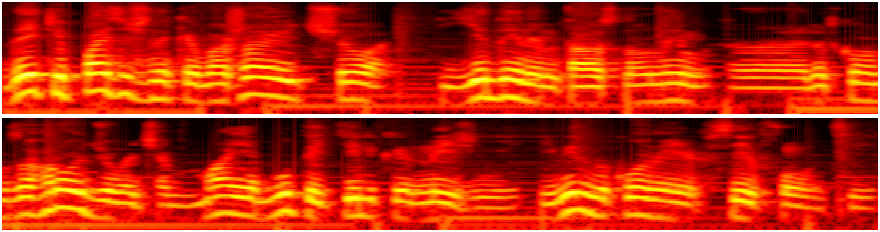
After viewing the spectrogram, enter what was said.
Деякі пасічники вважають, що єдиним та основним е, льотковим загороджувачем має бути тільки нижній, і він виконує всі функції.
